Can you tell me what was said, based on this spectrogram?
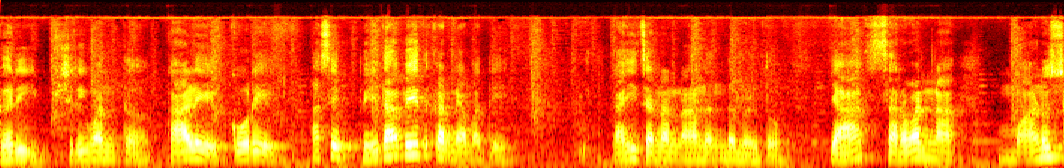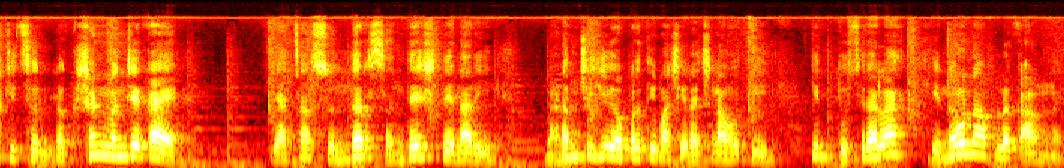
गरीब श्रीमंत काळे कोरे असे भेदाभेद करण्यामध्ये काही जणांना आनंद मिळतो. त्या सर्वांना माणुसकीचं लक्षण म्हणजे काय? याचा सुंदर संदेश देणारी मॅडमची ही अप्रतिम अशी रचना होती की दुसऱ्याला हिनवणं आपलं काम नाही.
